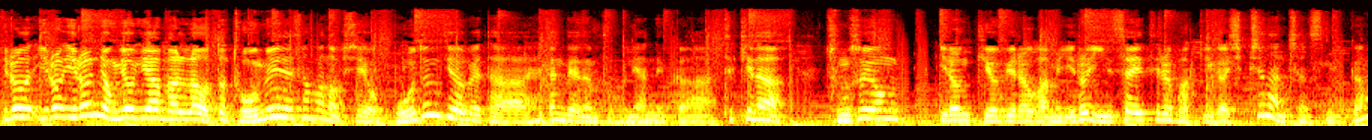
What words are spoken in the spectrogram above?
이런, 이런, 이런 영역이야말로 어떤 도메인에 상관없이 모든 기업에 다 해당되는 부분이 아닐까. 특히나 중소형 이런 기업이라고 하면 이런 인사이트를 받기가 쉽지는 않지 않습니까?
